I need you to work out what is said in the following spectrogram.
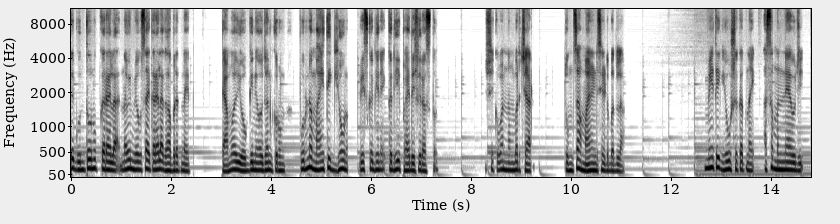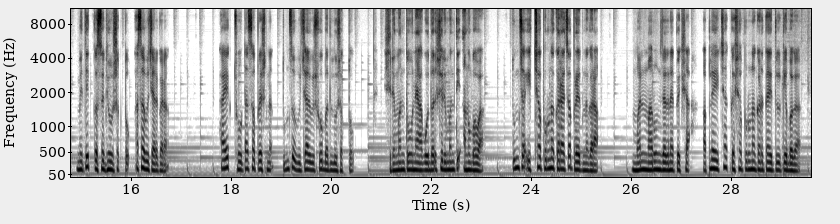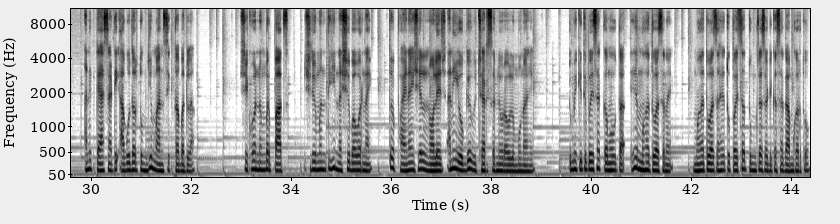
ते गुंतवणूक करायला नवीन व्यवसाय करायला घाबरत नाहीत. त्यामुळे योग्य नियोजन करून पूर्ण माहिती घेऊन रिस्क घेणे कधीही फायदेशीर असतं. शिकवण नंबर चार. तुमचा माइंडसेट बदला. मी ते घेऊ शकत नाही असं म्हणण्याऐवजी मी ते कसं घेऊ शकतो असा विचार करा. हा एक छोटासा प्रश्न तुमचं विचारविश्व बदलू शकतो. श्रीमंत होण्या अगोदर श्रीमंती अनुभवा. तुमच्या इच्छा पूर्ण करायचा प्रयत्न करा. मन मारून जगण्यापेक्षा आपल्या इच्छा कशा पूर्ण करता येतील ते बघा. आणि त्यासाठी अगोदर तुमची मानसिकता बदला. शिकवण नंबर पाच श्रीमंती ही नशिबावर नाही तर फायनान्शियल नॉलेज आणि योग्य विचारसरणीवर अवलंबून आहे. तुम्ही किती पैसा कमवता हे महत्त्वाचं नाही. महत्त्वाचं आहे तो पैसा तुमच्यासाठी कसा काम करतो.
